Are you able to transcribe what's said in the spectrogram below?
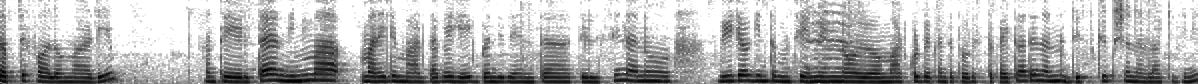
ತಪ್ಪದೆ ಫಾಲೋ ಮಾಡಿ ಅಂತ ಹೇಳ್ತಾ, ನಿಮ್ಮ ಮನೇಲಿ ಮಾಡಿದಾಗ ಹೇಗೆ ಬಂದಿದೆ ಅಂತ ತಿಳಿಸಿ. ನಾನು ವೀಡಿಯೋಗಿಂತ ಮುಂಚೆ ಏನೇನು ಮಾಡ್ಕೊಳ್ಬೇಕಂತ ತೋರಿಸ್ಬೇಕಾಯ್ತು, ಅದೇ ನಾನು ಡಿಸ್ಕ್ರಿಪ್ಷನಲ್ಲಿ ಹಾಕಿದ್ದೀನಿ.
